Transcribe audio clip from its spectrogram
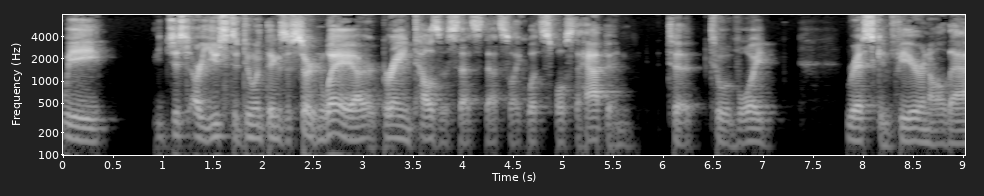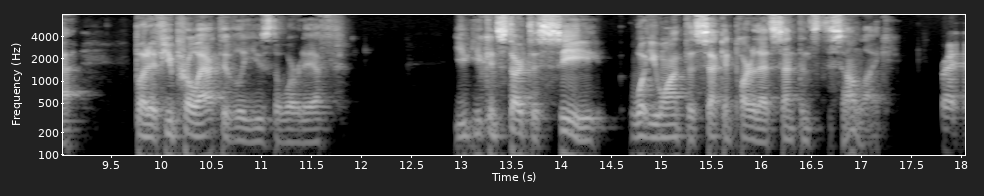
we just are used to doing things a certain way our brain tells us that's that's like what's supposed to happen to to avoid risk and fear and all that. But if you proactively use the word if you you can start to see what you want the second part of that sentence to sound like. Right.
